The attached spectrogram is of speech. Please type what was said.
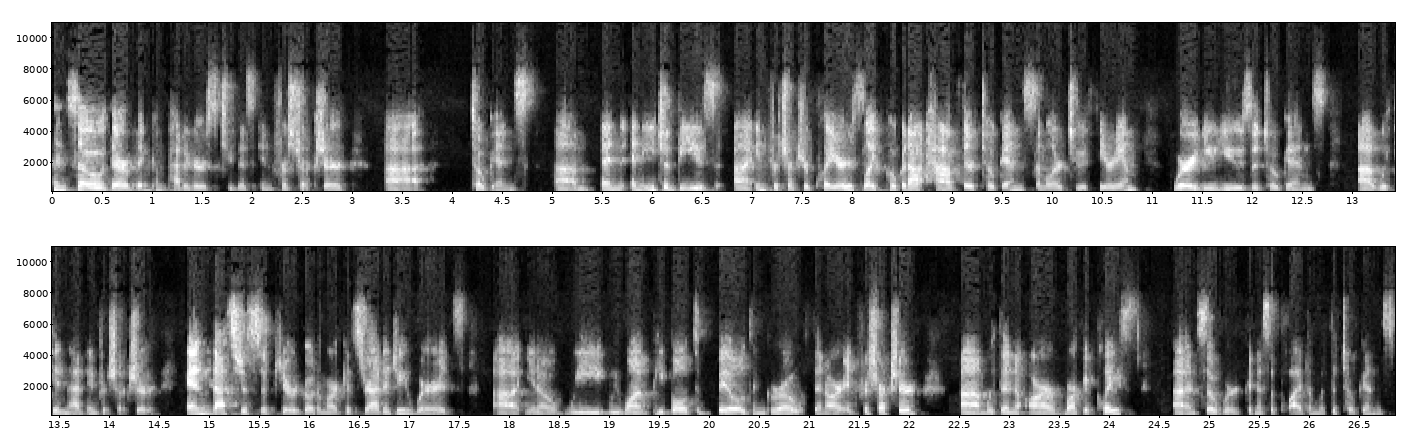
and so there have been competitors to this infrastructure uh, tokens. Um, and, and each of these uh, infrastructure players, like Polkadot, have their tokens similar to Ethereum, where you use the tokens uh, within that infrastructure. And that's just a pure go to market strategy where it's, uh, you know, we, we want people to build and grow within our infrastructure, um, within our marketplace. and so we're going to supply them with the tokens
